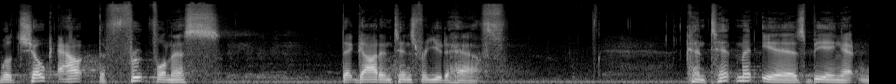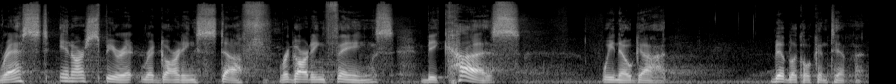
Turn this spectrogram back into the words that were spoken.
will choke out the fruitfulness that God intends for you to have. Contentment is being at rest in our spirit regarding stuff, regarding things, because we know God. Biblical contentment.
